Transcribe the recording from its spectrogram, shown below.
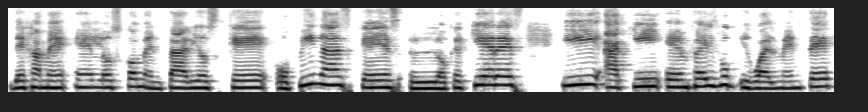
déjame en los comentarios qué opinas, qué es lo que quieres. Y aquí en Facebook igualmente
